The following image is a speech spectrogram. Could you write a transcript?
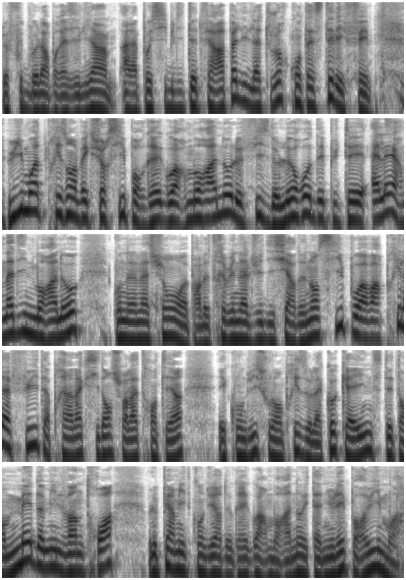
Le footballeur brésilien a la possibilité de faire appel, il a toujours contesté les faits. Huit mois de prison avec sursis pour Grégoire Morano, le fils de l'eurodéputé LR Nadine Morano. Condamnation euh, par le tribunal judiciaire de Nancy pour avoir pris la fuite après un accident sur la 31 et conduit sous l'emprise de la cocaïne. C'était en mai 2023. Le permis de conduire de Grégoire Morano est annulé pour huit mois.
